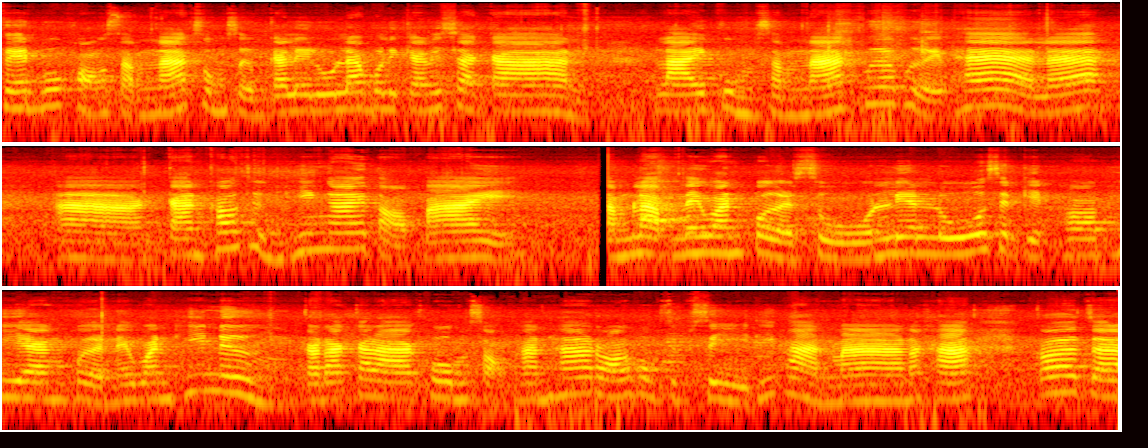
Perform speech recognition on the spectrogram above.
Facebook ของสำนักส่งเสริมการเรียนรู้และบริการวิชาการ ลน์กลุ่มสำนักเพื่อเผยแพร่และาการเข้าถึงที่ง่ายต่อไปสำหรับในวันเปิดศูนย์เรียนรู้เศรษฐกิจพอเพียง เปิดในวันที่ 1 กรกฎาคม 2564 ที่ผ่านมานะคะ ก็จะ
